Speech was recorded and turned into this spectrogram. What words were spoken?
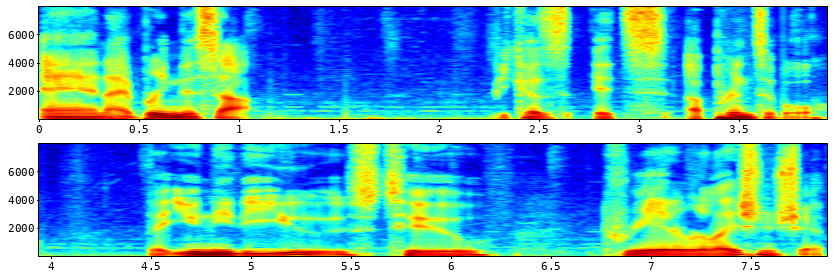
And I bring this up because it's a principle that you need to use to create a relationship.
